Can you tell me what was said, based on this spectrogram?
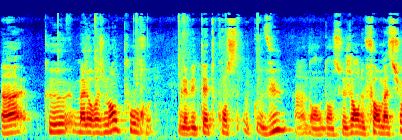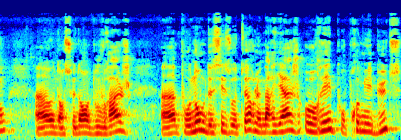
hein, que malheureusement, pour, vous l'avez peut-être vu hein, dans, ce genre de formation, hein, dans ce genre d'ouvrage, pour nombre de ces auteurs, le mariage aurait pour premier but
